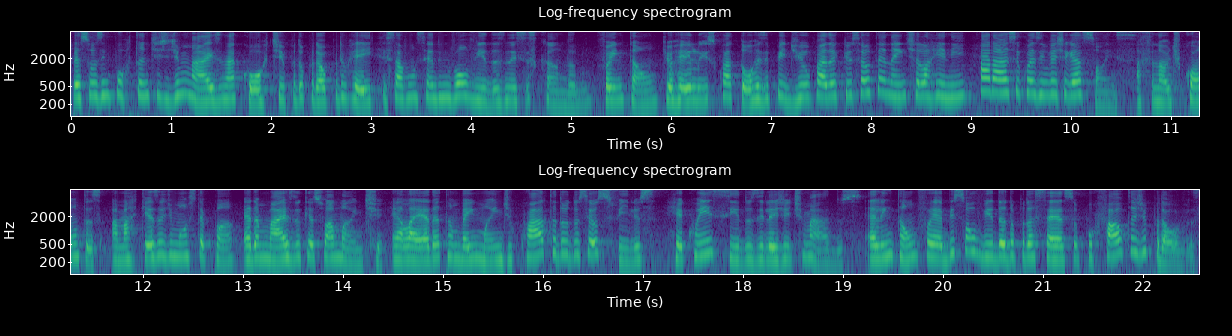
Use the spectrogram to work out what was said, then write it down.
pessoas importantes demais na corte e para o próprio rei estavam sendo envolvidas nesse escândalo. Foi então que o rei Luís XIV pediu para que o seu tenente Larreny parasse com as investigações. Afinal de contas, a marquesa de Montespan era mais do que sua amante. Ela era também mãe de quatro dos seus filhos, reconhecidos e legitimados. Ela então foi absolvida do processo por falta de provas.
